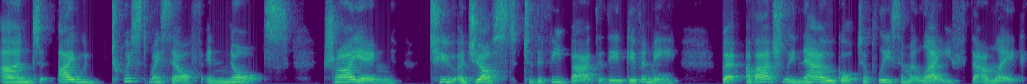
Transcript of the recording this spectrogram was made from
And I would twist myself in knots trying to adjust to the feedback that they had given me. But I've actually now got to a place in my life that I'm like,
